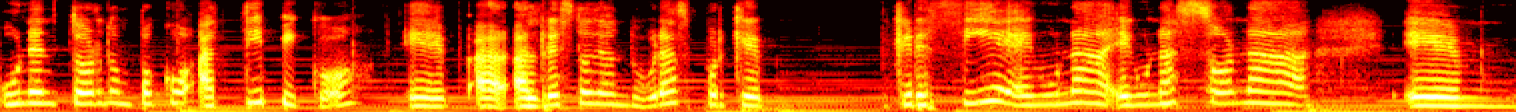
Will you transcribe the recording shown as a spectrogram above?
un entorno un poco atípico eh, al resto de Honduras, porque crecí en una, en una zona, em,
